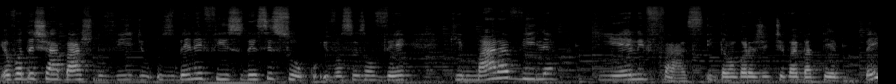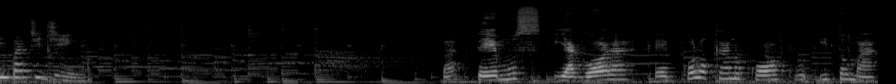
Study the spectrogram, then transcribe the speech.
Eu vou deixar abaixo do vídeo os benefícios desse suco e vocês vão ver que maravilha que ele faz. Então agora a gente vai bater bem batidinho. Batemos e agora é colocar no copo e tomar.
